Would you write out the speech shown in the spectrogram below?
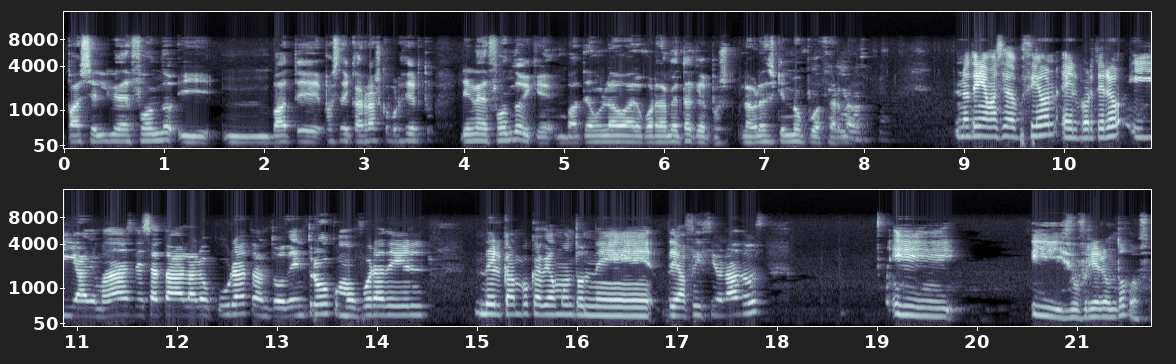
pase en línea de fondo y mm, bate, pase de Carrasco, por cierto, línea de fondo y que bate a un lado al guardameta que pues la verdad es que no pudo hacer nada. No tenía más opción el portero y además desata la locura tanto dentro como fuera del, del campo que había un montón de, de aficionados y, y sufrieron todos.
